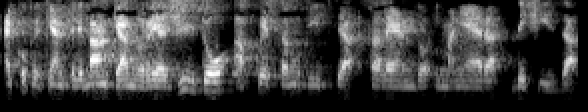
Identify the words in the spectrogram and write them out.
Ecco perché anche le banche hanno reagito a questa notizia salendo in maniera decisa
